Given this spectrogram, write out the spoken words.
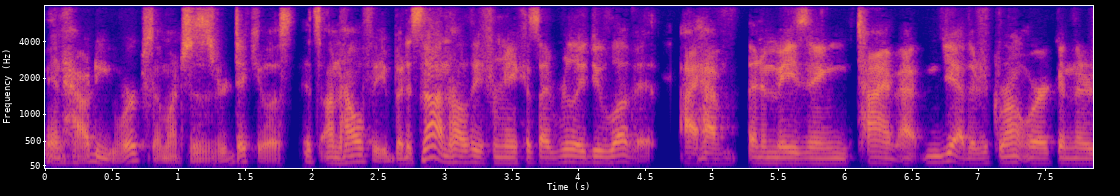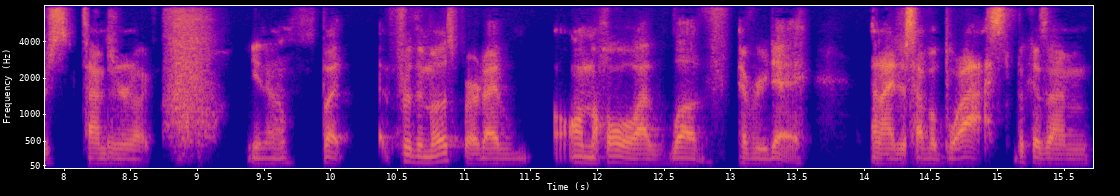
man, how do you work so much? This is ridiculous. It's unhealthy, but it's not unhealthy for me because I really do love it. I have an amazing time. At, yeah, there's grunt work and there's times when you're like, you know, but for the most part, I, on the whole, I love every day and I just have a blast because I'm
